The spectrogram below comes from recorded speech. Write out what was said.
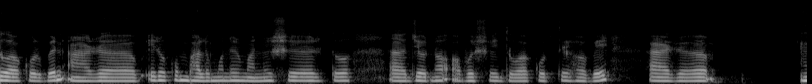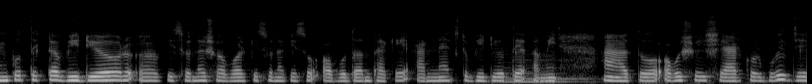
দোয়া করবেন। আর এরকম ভালো মনের মানুষের তো জন্য অবশ্যই দোয়া করতে হবে। আর প্রত্যেকটা ভিডিওর পিছনে সবার কিছু না কিছু অবদান থাকে। আর নেক্সট ভিডিওতে আমি তো অবশ্যই শেয়ার করব যে,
